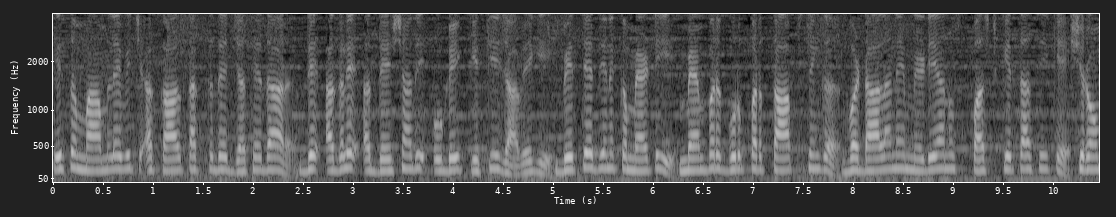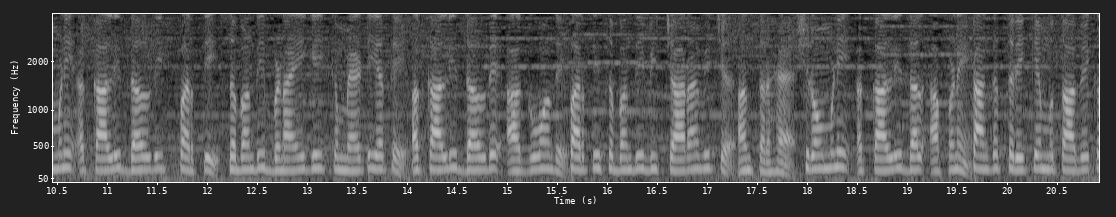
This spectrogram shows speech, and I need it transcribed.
ਇਸ ਮਾਮਲੇ ਵਿੱਚ ਅਕਾਲ ਤਖਤ ਦੇ ਜਥੇਦਾਰ ਦੇ ਅਗਲੇ ਆਦੇਸ਼ਾਂ ਦੀ ਉਡੀਕ ਕੀਤੀ ਜਾਵੇਗੀ। ਬੀਤੇ ਦਿਨ ਕਮੇਟੀ ਮੈਂਬਰ ਗੁਰਪ੍ਰਤਾਪ ਸਿੰਘ ਵਡਾਲਾ ਨੇ ਮੀਡੀਆ ਨੂੰ ਸਪਸ਼ਟ ਕੀਤਾ ਸੀ ਕਿ ਸ਼੍ਰੋਮਣੀ ਅਕਾਲੀ ਦਲ ਦੀ ਭਰਤੀ ਸੰਬੰਧੀ ਬਣਾਈ ਗਈ ਕਮੇਟੀ ਅਤੇ ਅਕਾਲੀ ਦਲ ਦੇ ਆਗੂਆਂ ਦੇ ਭਰਤੀ ਸੰਬੰਧੀ ਵਿਚਾਰਾਂ ਵਿੱਚ ਅੰਤਰ ਹੈ। ਸ਼੍ਰੋਮਣੀ ਅਕਾਲੀ ਦਲ ਆਪਣੇ ਢੰਗ ਤਰੀਕੇ ਮੁਤਾਬਿਕ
